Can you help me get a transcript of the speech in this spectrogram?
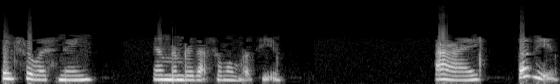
thanks for listening, and remember that someone loves you. I love you.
